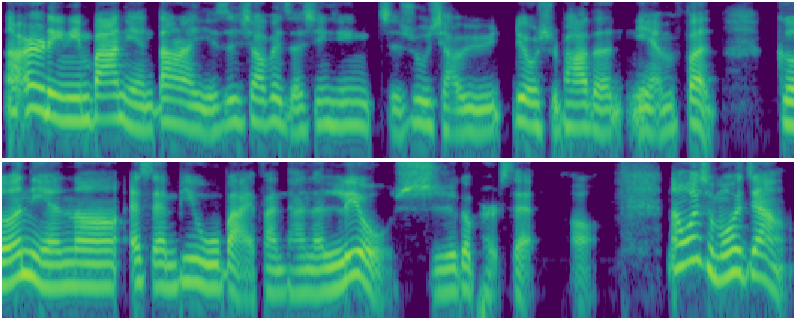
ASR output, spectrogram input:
那二零零八年当然也是消费者信心指数小于六十趴的年份，隔年呢 S M P 五百反弹了六十个 percent 哦。那为什么会这样？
